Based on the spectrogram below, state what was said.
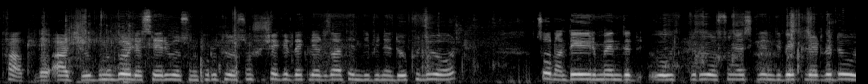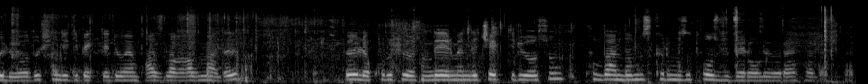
Tatlı, acı. Bunu böyle seriyorsun, kurutuyorsun. Şu çekirdekleri zaten dibine dökülüyor. Sonra değirmende öğüttürüyorsun. Eskiden dibeklerde de ölüyordu. Şimdi dibekte de en fazla kalmadı. Böyle kurutuyorsun. Değirmende çektiriyorsun. Kullandığımız kırmızı toz biber oluyor arkadaşlar.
